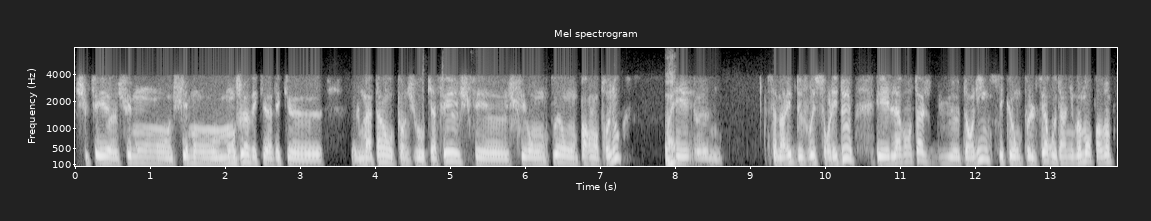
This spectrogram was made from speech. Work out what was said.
Je fais, euh, je fais mon, je fais mon, mon jeu avec, avec euh, le matin ou quand je vais au café. Je fais, je fais, on on parle entre nous. Ouais. Et euh, ça m'arrive de jouer sur les deux. Et l'avantage du euh, d'en ligne, c'est qu'on peut le faire au dernier moment. Par exemple,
